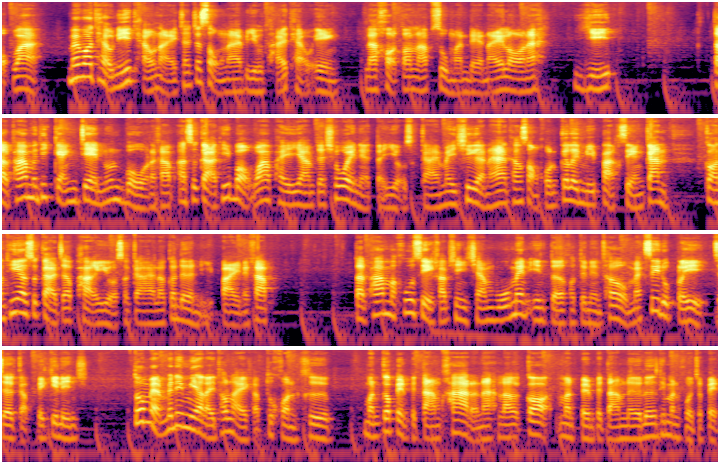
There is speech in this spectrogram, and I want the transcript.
บอกว่าไม่ว่าแถวนี้แถวไหนฉันจะส่งนายไปอยู่ท้ายแถวเอง และขอต้อนรับสู่มันเดนไนท์รอนะยีดตัดภาพมาที่แก๊งเจนนุ่นโบนะครับอสุกะที่บอกว่าพยายามจะช่วยเนี่ยแต่เหยี่ยวสกายไม่เชื่อนะฮะทั้งสองคนก็เลยมีปากเสียงกัน ก่อนที่อสุกะจะผลักโยสกายแล้วก็เดินหนีไปนะครับ ตัดภาพมาคู่สี่ครับ ชิงแชมป์ Women Intercontinental Maxi Dupri เจอกับ Becky Lynch ตัวแมตช์ไม่ได้มีอะไรเท่าไหร่ครับทุกคนคือมันก็เป็นไปตามคาดนะ แล้วก็มันเป็นไปตามเนื้อเรื่องที่มันควรจะเป็น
